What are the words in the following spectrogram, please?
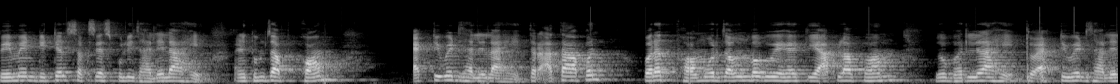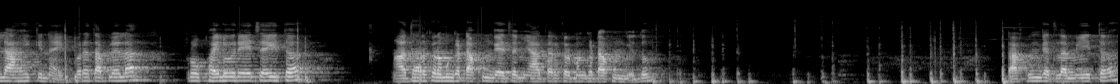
पेमेंट डिटेल सक्सेसफुली झालेला आहे आणि तुमचा फॉर्म ॲक्टिवेट झालेला आहे. तर आता आपण परत फॉर्मवर जाऊन बघूया की आपला फॉर्म जो भरलेला आहे तो ॲक्टिवेट झालेला आहे की नाही. परत आपल्याला प्रोफाईलवर यायचं आहे इथं. आधार क्रमांक टाकून घ्यायचा मी आधार क्रमांक टाकून घेतो. टाकून घेतला मी इथं.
